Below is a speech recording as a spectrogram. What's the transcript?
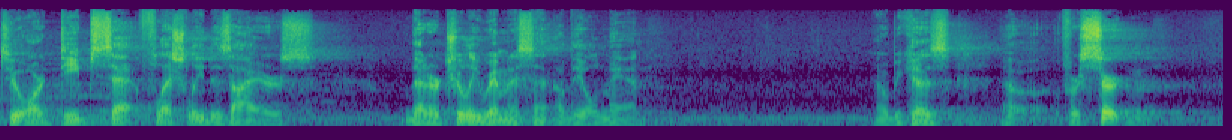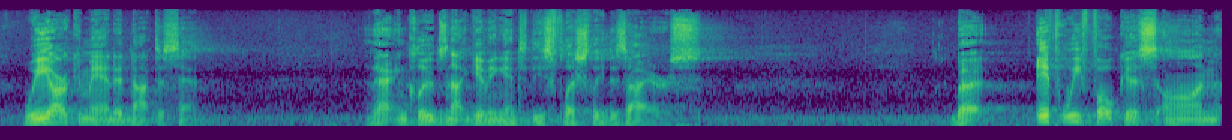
to our deep set fleshly desires that are truly reminiscent of the old man. You know, because uh, for certain, we are commanded not to sin. And that includes not giving in to these fleshly desires. But if we focus on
